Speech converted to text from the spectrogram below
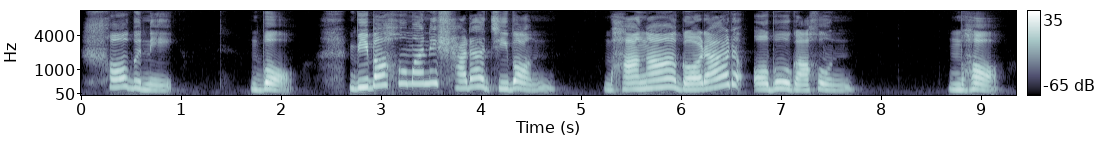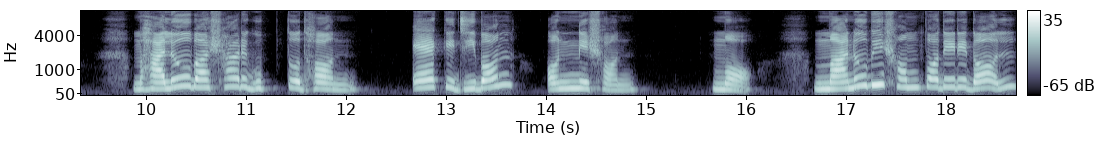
সব নে ব, বিবাহ মানে সারা জীবন ভাঙা গড়ার অবগাহন। ভ, ভালোবাসার গুপ্তধন এক জীবন, অন্বেষণ। ম, মানবী সম্পদের দল,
